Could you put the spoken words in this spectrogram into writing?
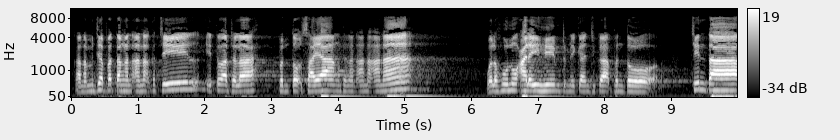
Karena menjabat tangan anak kecil itu adalah bentuk sayang dengan anak-anak walhunu alaihim demikian juga bentuk cinta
